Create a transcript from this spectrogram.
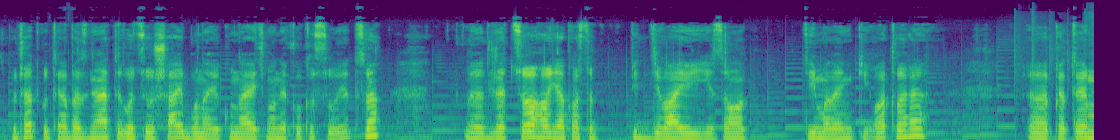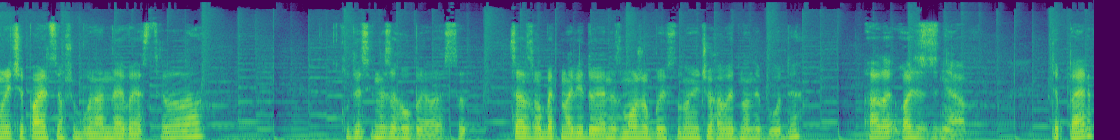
Спочатку треба зняти оцю шайбу, на яку навіть воно не. Е, Для цього я просто піддіваю її за ті маленькі отвори, е, притримуючи пальцем, щоб вона не вистрілила, кудись і не загубилася. Це зробити на відео я не зможу, бо все одно нічого видно не буде. Але ось зняв. Тепер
